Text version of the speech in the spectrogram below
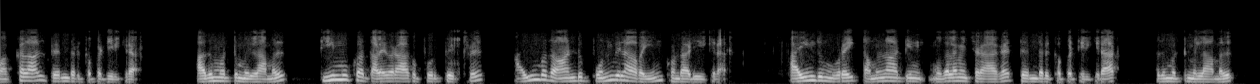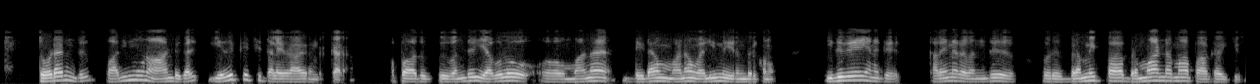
மக்களால் தேர்ந்தெடுக்கப்பட்டிருக்கிறார். அது மட்டும் இல்லாமல் திமுக தலைவராக பொறுப்பேற்று ஐம்பது ஆண்டு பொன் விழாவையும் கொண்டாடியிருக்கிறார். ஐந்து முறை தமிழ்நாட்டின் முதலமைச்சராக தேர்ந்தெடுக்கப்பட்டிருக்கிறார். அது மட்டும் இல்லாமல் தொடர்ந்து பதிமூணு ஆண்டுகள் எதிர்க்கட்சி தலைவராக இருந்திருக்கார். அப்போ அதுக்கு வந்து எவ்வளோ மன திடம் மன வலிமை இருந்திருக்கணும். இதுவே எனக்கு கலைஞரை வந்து ஒரு பிரமிப்பா பிரம்மாண்டமா பார்க்க வைக்குது.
